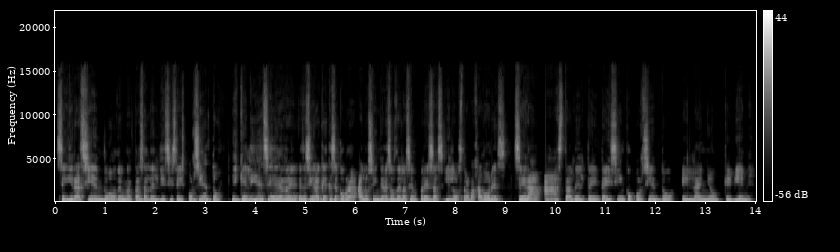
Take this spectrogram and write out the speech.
seguirá siendo de una tasa del 16%. Y que el ISR, es decir, aquel que se cobra a los ingresos de las empresas y los trabajadores, será hasta del 35% el año que viene.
